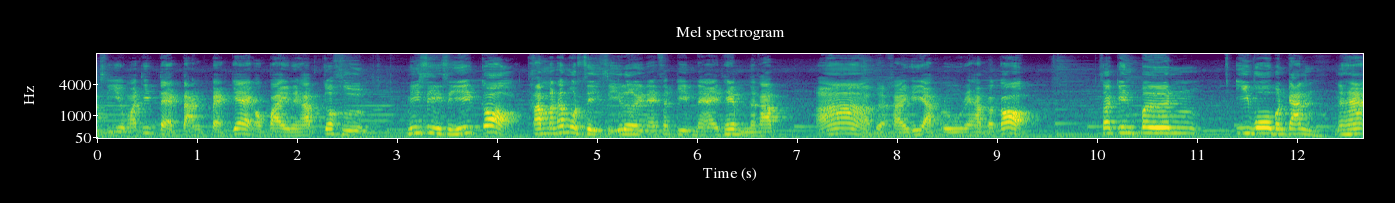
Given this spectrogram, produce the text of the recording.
ำสีออกมาที่แตกต่างแปลกแยกออกไปนะครับ ก็คือ มี 4 สีก็ทำมันทั้งหมด 4 สีเลยในสกินในไอเทมนะครับอ่าเผื่อใครที่อยากรู้นะครับ แล้วก็สกินปืน EVO เหมือนกันนะฮะ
